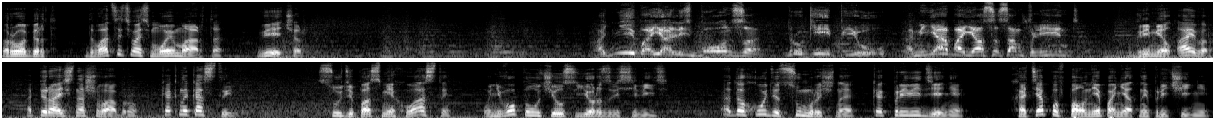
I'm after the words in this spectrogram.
Роберт, 28 марта, вечер. Одни боялись Бонза, другие Пью, а меня боялся сам Флинт. Гремел Айвор, опираясь на швабру, как на костыль. Судя по смеху Асты, у него получилось ее развеселить. А то ходит сумрачная, как привидение, хотя по вполне понятной причине.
